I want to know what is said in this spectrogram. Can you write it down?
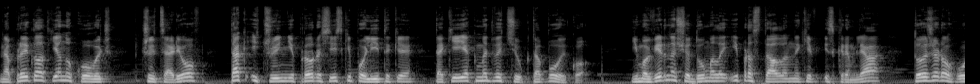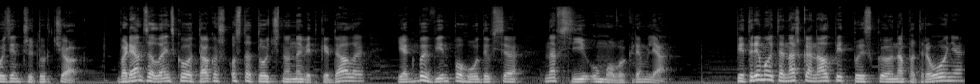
наприклад, Янукович чи Царьов, так і чинні проросійські політики, такі як Медведчук та Бойко. Ймовірно, що думали і про ставлеників із Кремля, той же Рогозін чи Турчак. Варіант Зеленського також остаточно не відкидали, якби він погодився на всі умови Кремля. Підтримуйте наш канал підпискою на Патреоні,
